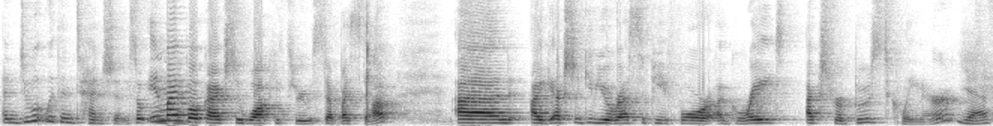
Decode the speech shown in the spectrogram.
and do it with intention. So in my book, I actually walk you through step by step. And I actually give you a recipe for a great extra boost cleaner. Yes.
